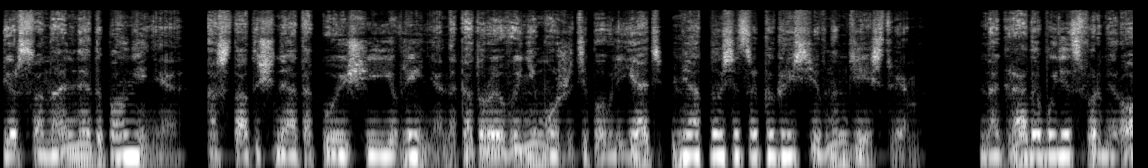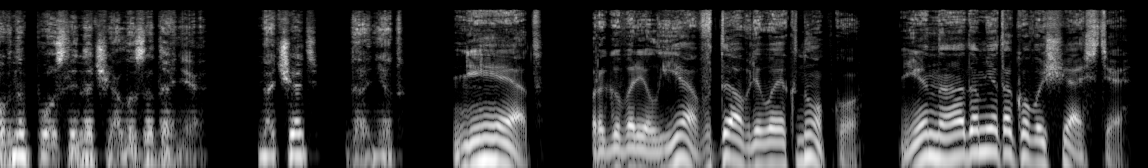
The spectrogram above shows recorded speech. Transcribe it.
Персональное дополнение. Остаточные атакующие явления, на которые вы не можете повлиять, не относятся к агрессивным действиям. Награда будет сформирована после начала задания. Начать? Да, нет. «Нет», — проговорил я, вдавливая кнопку. «Не надо мне такого счастья.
